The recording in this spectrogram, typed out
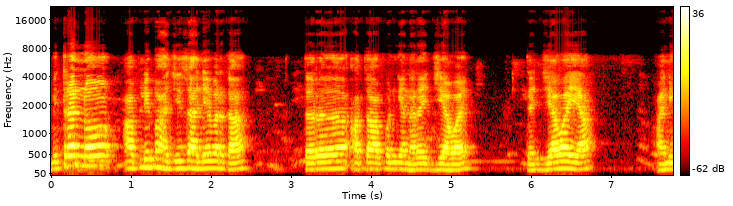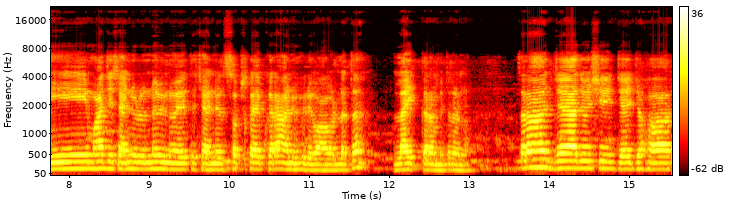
मित्रांनो आपली भाजी झाली बरं का. तर आता आपण घेणार आहे जेवाय. तर जेवाय. या आणि माझ्या चॅनल नवीन आहे तर चॅनल सबस्क्राईब करा. आणि व्हिडिओ आवडला तर लाईक करा मित्रांनो. चला जय आदिवासी जय जोहार.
